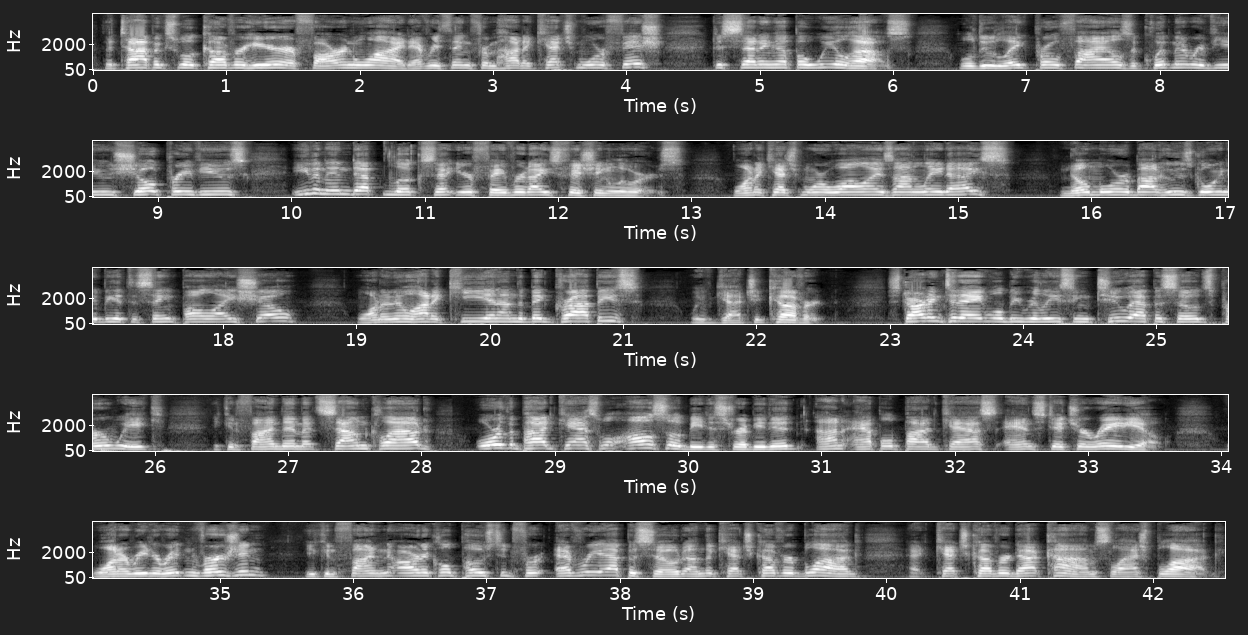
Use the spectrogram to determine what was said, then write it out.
The topics we'll cover here are far and wide, everything from how to catch more fish to setting up a wheelhouse. We'll do lake profiles, equipment reviews, show previews, even in depth looks at your favorite ice fishing lures. Want to catch more walleyes on late ice? Know more about who's going to be at the St. Paul Ice Show? Want to know how to key in on the big crappies? We've got you covered. Starting today, we'll be releasing two episodes per week. You can find them at SoundCloud, or the podcast will also be distributed on Apple Podcasts and Stitcher Radio. Want to read a written version? You can find an article posted for every episode on the Catch Cover blog at catchcover.com/blog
